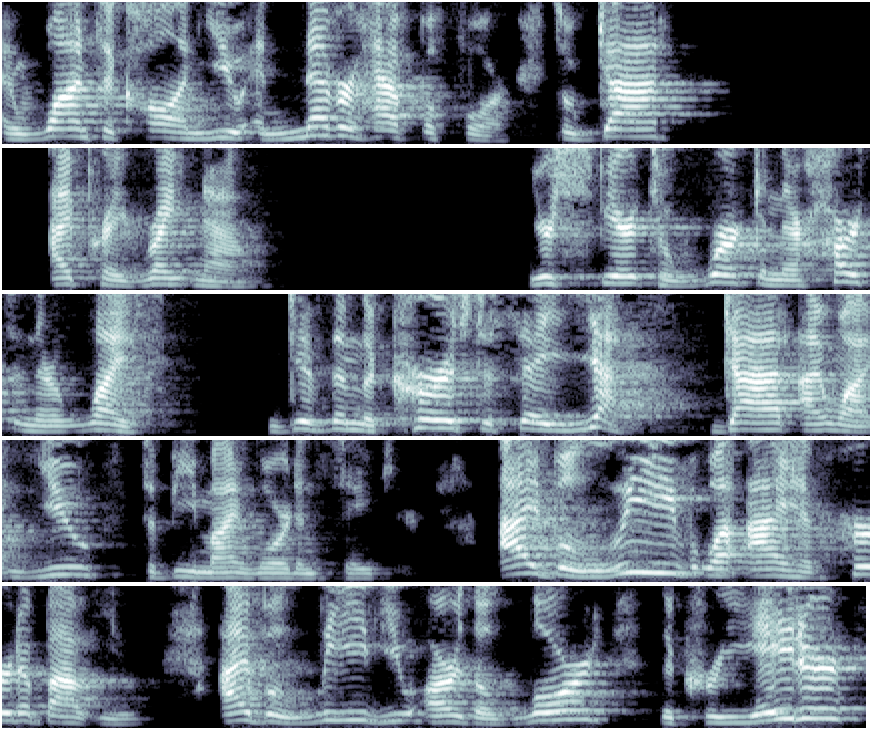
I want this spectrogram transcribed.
and want to call on you and never have before. So, God, I pray right now, your spirit to work in their hearts and their life. Give them the courage to say, Yes, God, I want you to be my Lord and Savior. I believe what I have heard about you. I believe you are the Lord, the creator,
